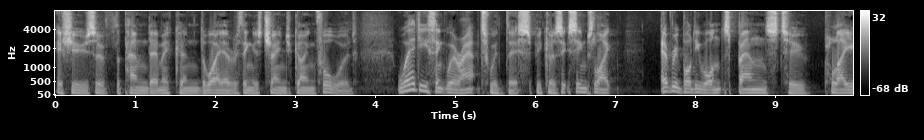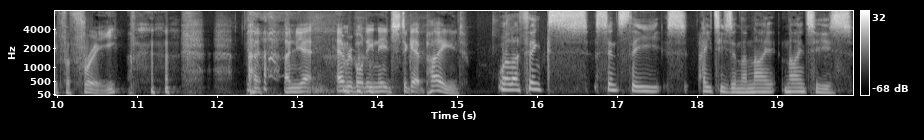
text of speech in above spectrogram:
issues of the pandemic and the way everything has changed going forward, where do you think we're at with this? Because it seems like everybody wants bands to play for free and yet everybody needs to get paid. Well, I think s- since the 80s and the ni- 90s,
